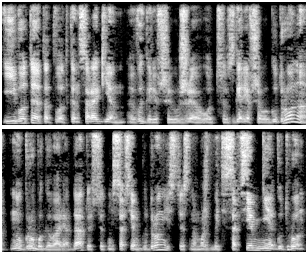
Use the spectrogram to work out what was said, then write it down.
И вот этот вот канцероген, выгоревший уже от сгоревшего гудрона, ну, грубо говоря, да, то есть это не совсем гудрон, естественно, может быть, совсем не гудрон,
